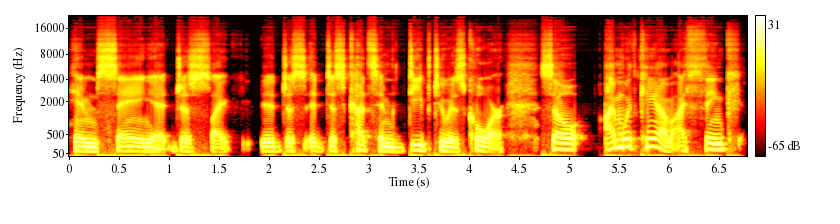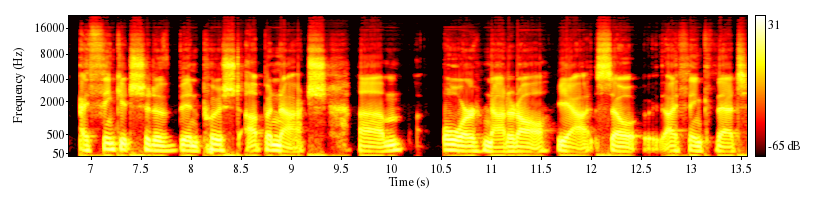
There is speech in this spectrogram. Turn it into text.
him saying it just like it just it just cuts him deep to his core. So I'm with Cam. I think I think it should have been pushed up a notch. Um, or not at all. Yeah. So I think that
